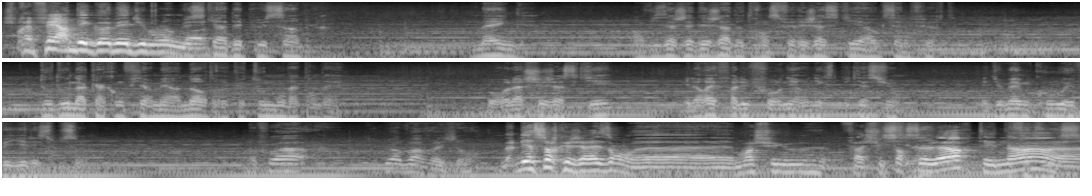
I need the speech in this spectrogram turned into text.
Je préfère dégommer du monde. L'embuscade est plus simple. Meng envisageait déjà de transférer Jasquier à Oxenfurt. Doudou n'a qu'à confirmer un ordre que tout le monde attendait. Pour relâcher Jasquier, il aurait fallu fournir une explication, et du même coup éveiller les soupçons. Ma foi, dois avoir raison. Bah, bien sûr que j'ai raison. euh, moi je suis. Enfin, je suis sorceleur, t'es nain. Euh.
